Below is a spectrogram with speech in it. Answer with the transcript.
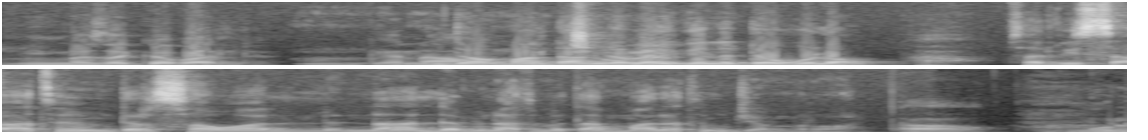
የሚመዘገብ አለ። እንደውም አንዳንድ ላይ ግን ደውለው service ሰዓትህም ደርሰዋል እና ለምን አትመጣም ማለትም ጀምረዋል። አዎ ሙሉ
